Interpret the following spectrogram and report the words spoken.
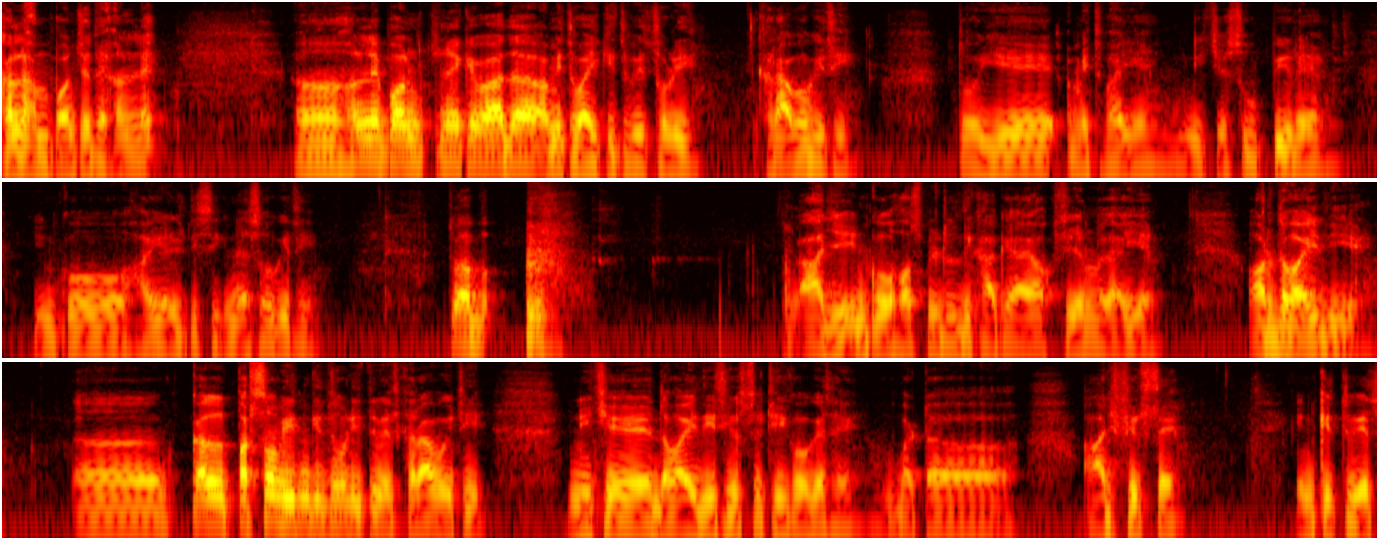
कल हम पहुँचे थे हल्ले। हलने पहुँचने के बाद अमित भाई की तबीयत थोड़ी ख़राब हो गई थी। तो ये अमित भाई हैं, नीचे सूप पी रहे हैं, इनको हाई एल्टी सिकनेस हो गई थी। तो अब आज इनको हॉस्पिटल दिखा के आए ऑक्सीजन लगाई है और दवाई दी है। कल परसों भी इनकी थोड़ी तबीयत ख़राब हुई थी। नीचे दवाई दी थी, उससे ठीक हो गए थे बट आज फिर से इनकी तबीयत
